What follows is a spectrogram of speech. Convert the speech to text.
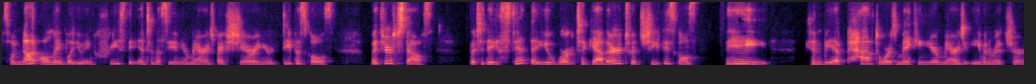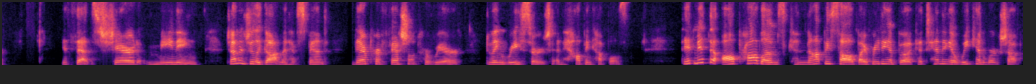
So, not only will you increase the intimacy in your marriage by sharing your deepest goals with your spouse, but to the extent that you work together to achieve these goals, they can be a path towards making your marriage even richer. It's that shared meaning. John and Julie Gottman have spent their professional career doing research and helping couples. They admit that all problems cannot be solved by reading a book, attending a weekend workshop,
